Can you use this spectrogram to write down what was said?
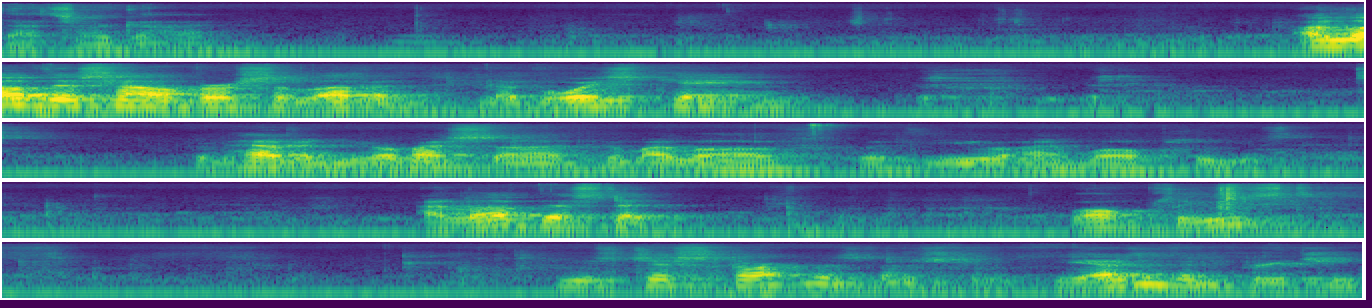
That's our God. I love this how in verse 11, the voice came from heaven, You're my son, whom I love. With you I am well pleased. I love this that, well pleased? He's just starting his ministry. He hasn't been preaching.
